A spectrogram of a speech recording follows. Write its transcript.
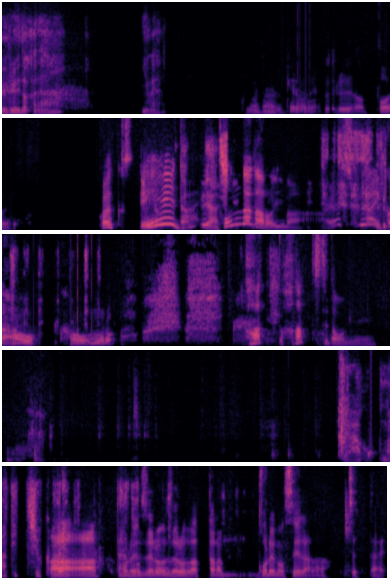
ブルーノかな？今、まだあるけどね。ブルーノっぽい。これ、えー、だいや飛んだだろ、今。怪しくないか？顔、顔おもろ。はっ、はっつってたもんね。いや、マティッチよくないああ、これ0-0だったらうんこれのせいだな、絶対。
